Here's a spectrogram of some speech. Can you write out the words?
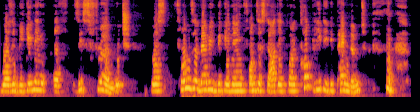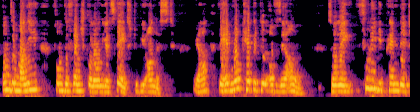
was the beginning of this firm, which was from the very beginning, from the starting point, completely dependent on the money from the French colonial state, to be honest. Yeah, they had no capital of their own. So they fully depended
